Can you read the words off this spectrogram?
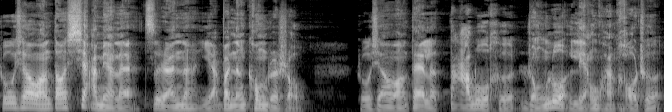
周襄王到下面来，自然呢也不能空着手。周襄王带了大陆和荣洛两款豪车，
